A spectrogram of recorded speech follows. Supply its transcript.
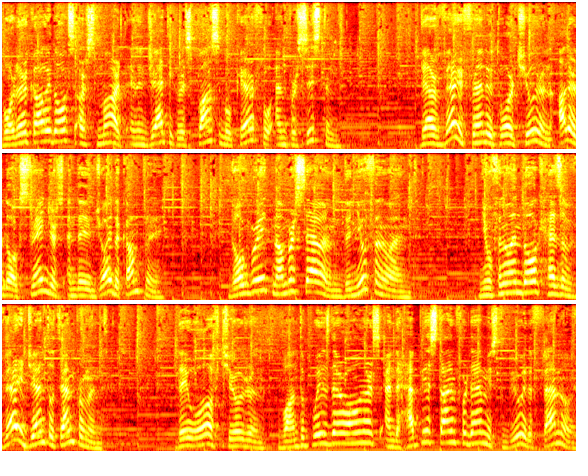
Border Collie dogs are smart, energetic, responsible, careful and persistent. They are very friendly toward children, other dogs, strangers and they enjoy the company. Dog breed number 7, the Newfoundland. Newfoundland dog has a very gentle temperament. They love children, want to please their owners and the happiest time for them is to be with the family.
